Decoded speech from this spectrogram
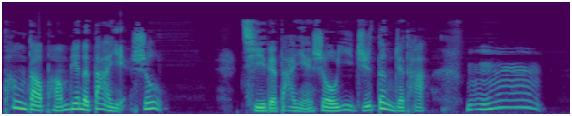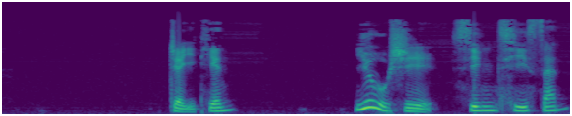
碰到旁边的大眼兽，气得大眼兽一直瞪着它。嗯，这一天又是星期三，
